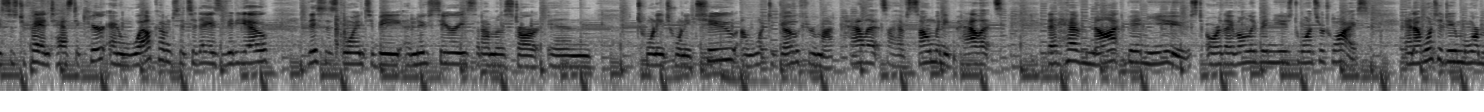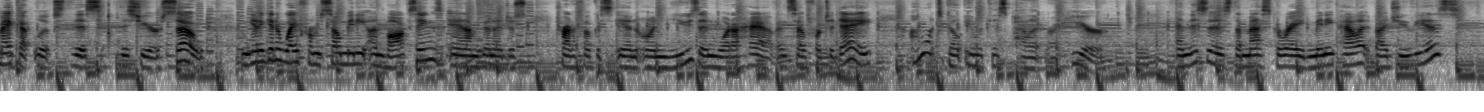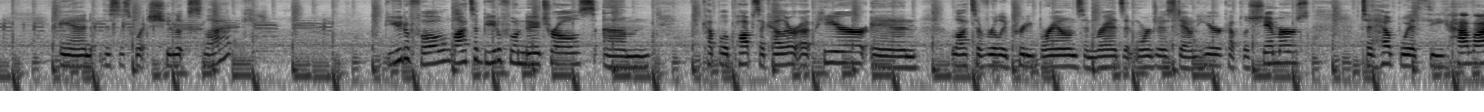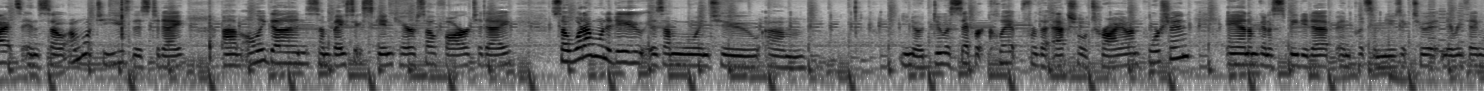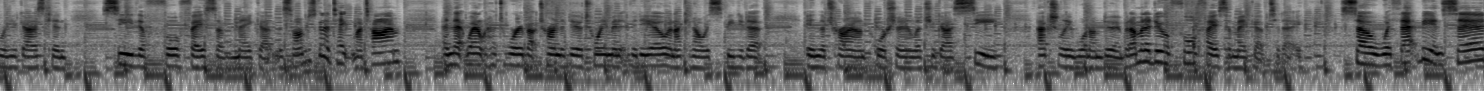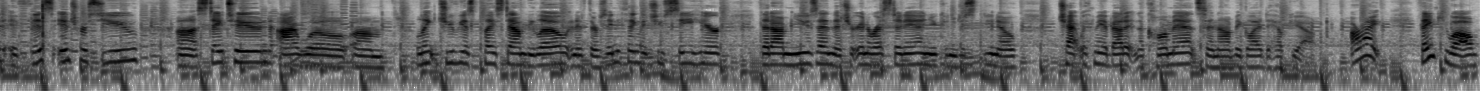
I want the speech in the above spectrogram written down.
everybody, Sister Fantastic here and welcome to today's video. This is going to be a new series that I'm going to start in 2022. I want to go through my palettes. I have so many palettes that have not been used or they've only been used once or twice. And I want to do more makeup looks this, this year. So I'm going to get away from so many unboxings and I'm going to just try to focus in on using what I have. And so for today, I want to go in with this palette right here. And this is the Masquerade Mini Palette by Juvia's. And this is what she looks like. Beautiful, lots of beautiful neutrals. Um, a couple of pops of color up here and lots of really pretty browns and reds and oranges down here. A couple of shimmers to help with the highlights and so I want to use this today. I've only done some basic skincare so far today. So what I want to do is I'm going to um, you know do a separate clip for the actual try on portion and I'm gonna speed it up and put some music to it and everything where you guys can see the full face of makeup and so I'm just gonna take my time and that way I don't have to worry about trying to do a 20 minute video and I can always speed it up in the try-on portion and let you guys see actually what I'm doing. But I'm going to do a full face of makeup today. So with that being said, if this interests you, uh, stay tuned. I will um, link Juvia's Place down below. And if there's anything that you see here that I'm using that you're interested in, you can just, you know, chat with me about it in the comments and I'll be glad to help you out. All right. Thank you all.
